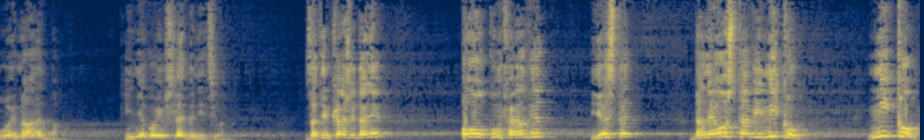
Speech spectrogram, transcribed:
Ovo je naredba. I njegovim sljedbenicima. Zatim kaže dalje, ovo kum fe andir jeste da ne ostavi nikog, nikog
